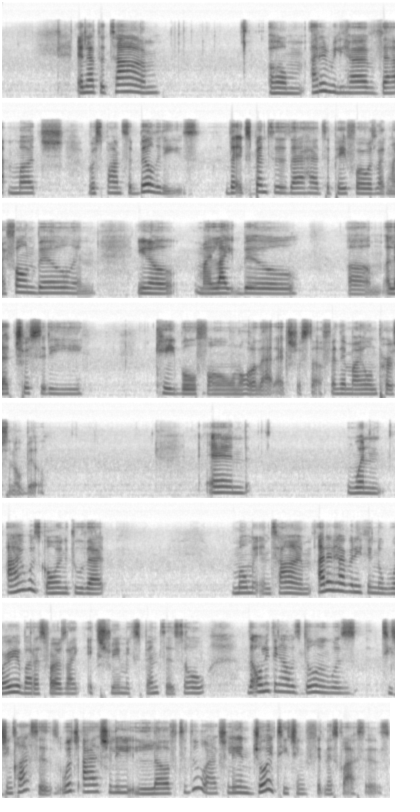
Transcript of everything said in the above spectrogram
And at the time, um, I didn't really have that much responsibilities. The expenses that I had to pay for was like my phone bill and, you know, my light bill, um, electricity, cable, phone, all of that extra stuff, and then my own personal bill. And when I was going through that moment in time, I didn't have anything to worry about as far as like extreme expenses. So the only thing I was doing was teaching classes, which I actually love to do. I actually enjoy teaching fitness classes.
